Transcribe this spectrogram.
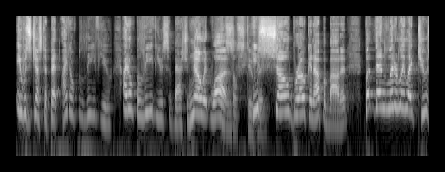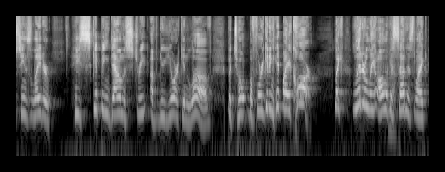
It was just a bet. I don't believe you. I don't believe you, Sebastian. No, it was. so stupid. He's so broken up about it. But then, literally, like two scenes later, he's skipping down the street of New York in love, but to, before getting hit by a car. Like literally, all of a sudden, is like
